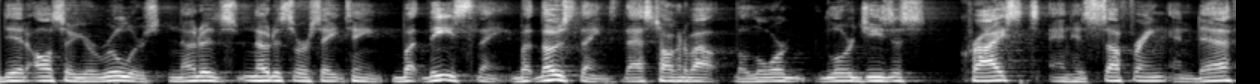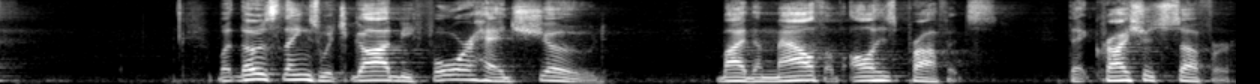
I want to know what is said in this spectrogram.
did also your rulers. Notice, notice verse 18. But these things, but those things, that's talking about the Lord, Lord Jesus Christ and his suffering and death. But those things which God before had showed by the mouth of all his prophets that Christ should suffer,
